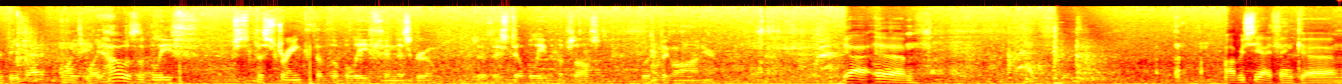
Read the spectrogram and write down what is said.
Repeat that once more. How is the belief, just the strength of the belief in this group? Do they still believe in themselves? What's been going on here? Yeah, um, obviously, I think uh,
